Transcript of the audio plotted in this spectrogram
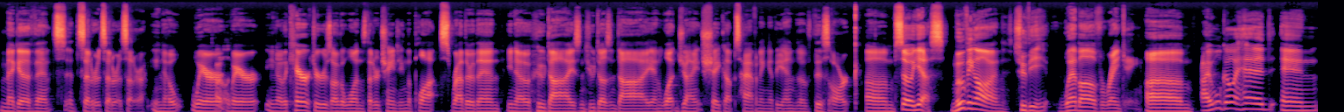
mega events et cetera et cetera et cetera. You know where Totally. where you know the characters are the ones that are changing the plots rather than you know who dies and who doesn't die and what giant shakeups happening at the end of this arc. Um so yes moving on to the web of ranking. Um i will go ahead and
